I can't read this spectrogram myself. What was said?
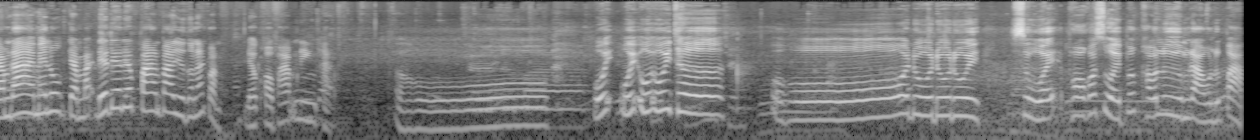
จำได้ไหมลูกจำป้าเดี๋ยวเดี๋ยวเดี๋ยวปานปานอยู่ตรงนั้นก่อนเดี๋ยวขอภาพนิ่งค่ะ โอ้โห อุ้ยอุ้ยอุ้ยอุ้ยเธอ โอ้โห ดูดูดูสวย พอเขาสวยปุ๊บเขาลืมเราหรือเปล่า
